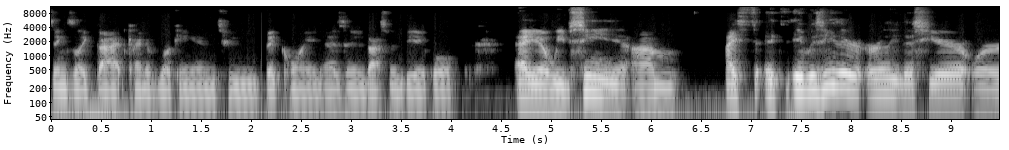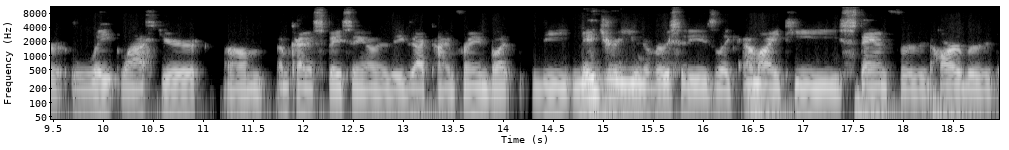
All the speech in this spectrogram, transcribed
things like that kind of looking into bitcoin as an investment vehicle. And you know we've seen um i th- it, it was either early this year or late last year. Um i'm kind of spacing on the exact time frame but the major universities like mit stanford harvard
